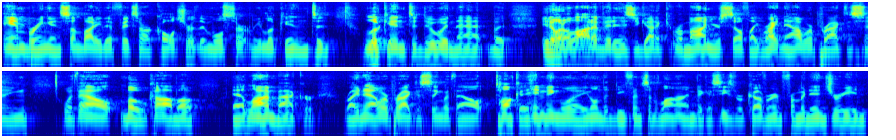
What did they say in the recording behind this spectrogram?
and bring in somebody that fits our culture, then we'll certainly look into look into doing that. But you know, and a lot of it is you got to remind yourself. Like right now, we're practicing without Mo Kaba at linebacker. Right now, we're practicing without Tonka Hemingway on the defensive line because he's recovering from an injury. And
